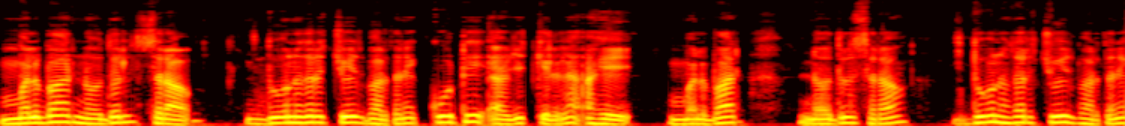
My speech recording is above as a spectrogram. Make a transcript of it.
मलबार नौदल सराव दोन हजार चोवीस भारताने कुठे आयोजित केलेला आहे? मलबार नौदल सराव दोन हजार चोवीस भारताने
